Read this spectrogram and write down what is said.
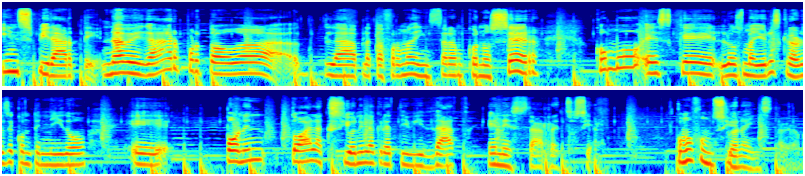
inspirarte, navegar por toda la plataforma de Instagram, conocer cómo es que los mayores creadores de contenido eh, ponen toda la acción y la creatividad en esta red social. ¿Cómo funciona Instagram?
